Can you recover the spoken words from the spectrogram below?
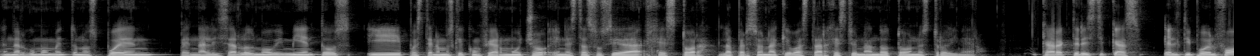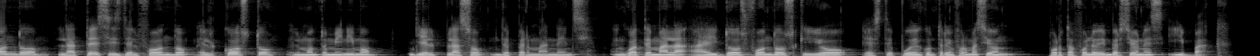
en algún momento nos pueden penalizar los movimientos y pues tenemos que confiar mucho en esta sociedad gestora, la persona que va a estar gestionando todo nuestro dinero. Características, el tipo del fondo, la tesis del fondo, el costo, el monto mínimo y el plazo de permanencia. En Guatemala hay dos fondos que yo este, pude encontrar información, portafolio de inversiones y BAC.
